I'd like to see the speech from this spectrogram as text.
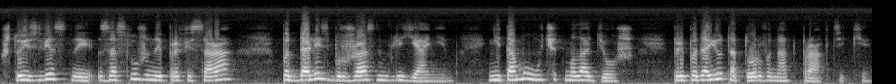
что известные заслуженные профессора поддались буржуазным влияниям, не тому учат молодежь, преподают оторванно от практики.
